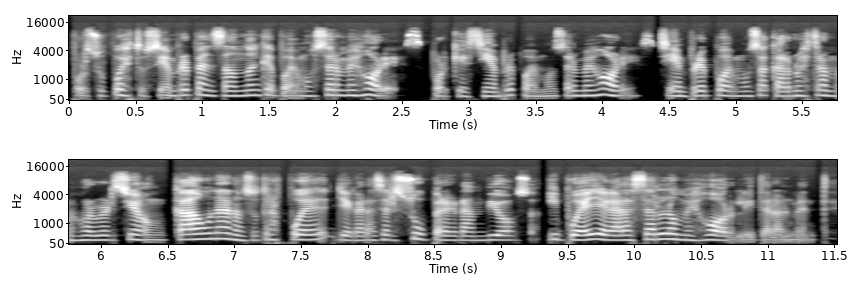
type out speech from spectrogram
Por supuesto, siempre pensando en que podemos ser mejores, porque siempre podemos ser mejores, siempre podemos sacar nuestra mejor versión. Cada una de nosotras puede llegar a ser súper grandiosa y puede llegar a ser lo mejor, literalmente,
